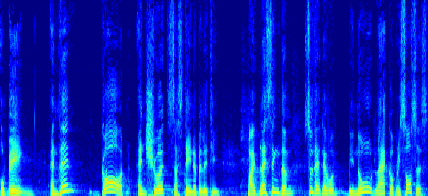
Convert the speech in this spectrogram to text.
obeying. And then God ensured sustainability by blessing them so that there will be no lack of resources.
